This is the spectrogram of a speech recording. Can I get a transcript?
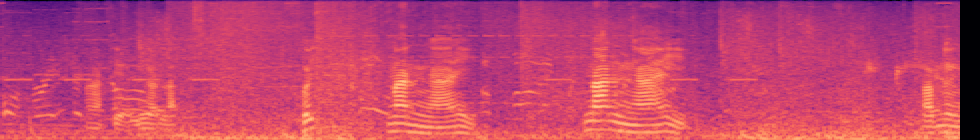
corporation. อ่าเสียเลือดละเฮ้ยนั่นไง นั่นไงแป๊บหนึ่ง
